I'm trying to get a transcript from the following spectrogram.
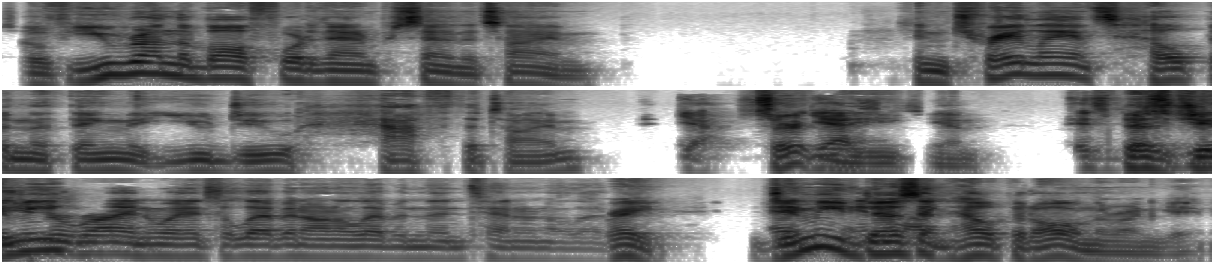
So if you run the ball 49% of the time, can Trey Lance help in the thing that you do half the time? Yeah. Certainly yes. he can. It's Does Jimmy run when it's 11 on 11 than 10 on 11. Right. Jimmy and, and doesn't like, help at all in the run game.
